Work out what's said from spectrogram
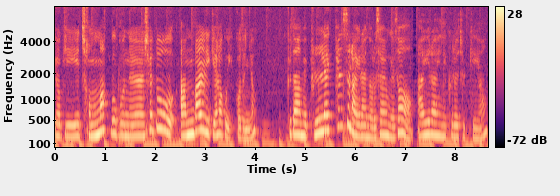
여기 점막 부분은 섀도우 안 발리게 하고 있거든요. 그 다음에 블랙 펜슬 아이라이너를 사용해서 아이라인을 그려줄게요.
